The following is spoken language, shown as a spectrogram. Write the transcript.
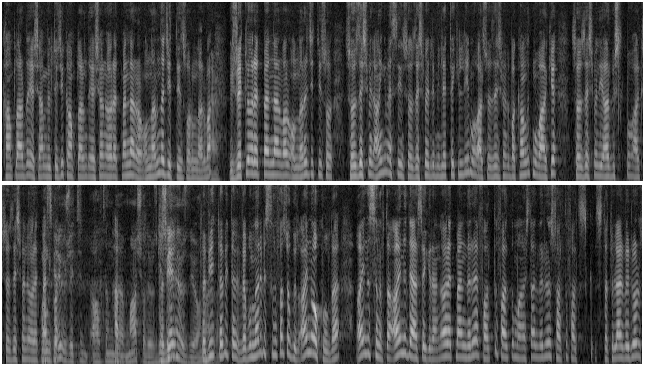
kamplarda yaşayan, mülteci kamplarında yaşayan öğretmenler var. Onların da ciddi sorunları var. Evet. Ücretli öğretmenler var. Onların ciddi sorun. Sözleşmeli hangi mesleğin sözleşmeli milletvekilliği mi var? Sözleşmeli bakanlık mı var ki? Sözleşmeli yargıçlık mı var ki? Sözleşmeli öğretmenlik var. Asgari ücretin altında Ha, maaş alıyoruz. Tabii, Geçinemiyoruz diyor onlar Tabii tabii tabii ve bunları bir sınıfa sokuyoruz. Aynı okulda, aynı sınıfta, aynı derse giren öğretmenlere farklı farklı maaşlar veriyoruz, farklı farklı statüler veriyoruz.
